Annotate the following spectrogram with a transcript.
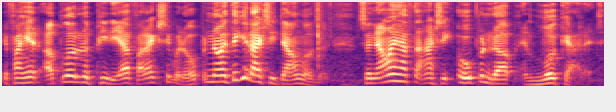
if I had uploaded a PDF, I actually would open. No, I think it actually downloads it. So now I have to actually open it up and look at it.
